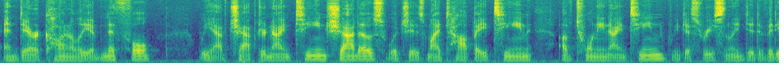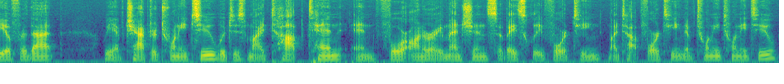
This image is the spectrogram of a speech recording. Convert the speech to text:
and Derek Connolly of Nithful. We have Chapter 19, Shadows, which is my top 18 of 2019. We just recently did a video for that. We have Chapter 22, which is my top 10 and four honorary mentions, so basically 14, my top 14 of 2022.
